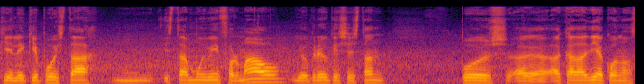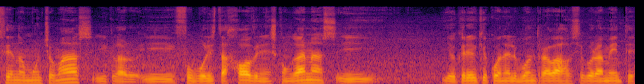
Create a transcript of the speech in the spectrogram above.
que el equipo está, está muy bien formado. Yo creo que se están pues a, a, cada día conociendo mucho más y claro, y futbolistas jóvenes con ganas y yo creo que con el buen trabajo seguramente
